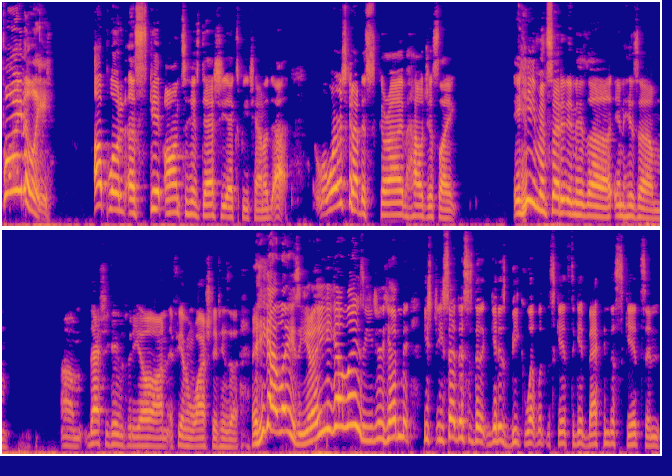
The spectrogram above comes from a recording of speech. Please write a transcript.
finally uploaded a skit onto his Dashie XP channel. I, words cannot describe how just like he even said it in his uh in his um um Dashie Games video on if you haven't watched it his uh he got lazy you know he got lazy. He just he hadn't he, he said this is to get his beak wet with the skits to get back into skits and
